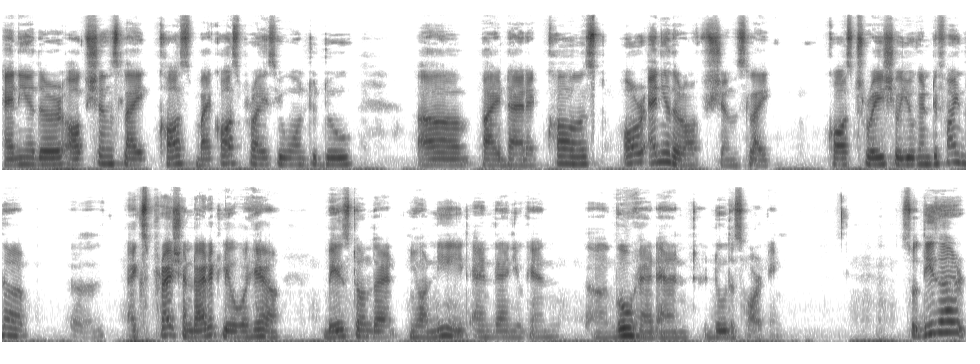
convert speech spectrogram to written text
any other options like cost by cost price you want to do uh, by direct cost or any other options like cost ratio. You can define the uh, expression directly over here based on that your need and then you can uh, go ahead and do the sorting. So these are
